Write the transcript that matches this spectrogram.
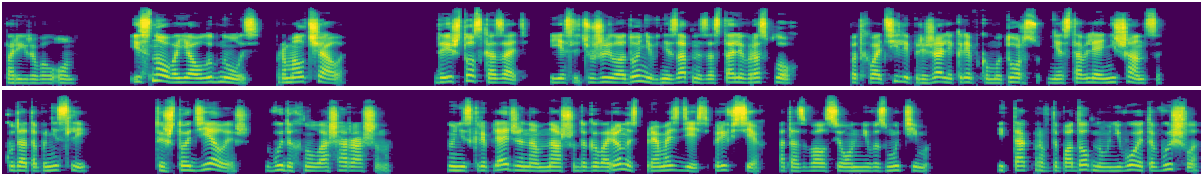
парировал он. И снова я улыбнулась, промолчала. Да и что сказать, если чужие ладони внезапно застали врасплох. Подхватили, прижали к крепкому торсу, не оставляя ни шанса, куда-то понесли. «Ты что делаешь?» – выдохнула ошарашенно. «Ну не скреплять же нам нашу договоренность прямо здесь, при всех», – отозвался он невозмутимо. И так правдоподобно у него это вышло.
